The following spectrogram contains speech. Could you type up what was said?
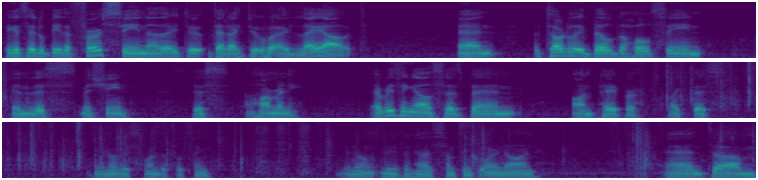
because it'll be the first scene that I do that I do a layout and totally build the whole scene in this machine, this harmony. Everything else has been on paper like this. You know, this wonderful thing. You know, it even has something going on and um,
